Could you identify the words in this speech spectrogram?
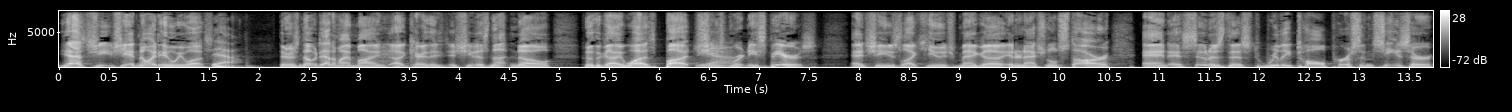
Yes, she she had no idea who he was. Yeah. There's no doubt in my mind, uh, Carrie, that she does not know who the guy was, but she's Yeah. Britney Spears. And she's like huge, mega international star. And as soon as this really tall person sees her,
